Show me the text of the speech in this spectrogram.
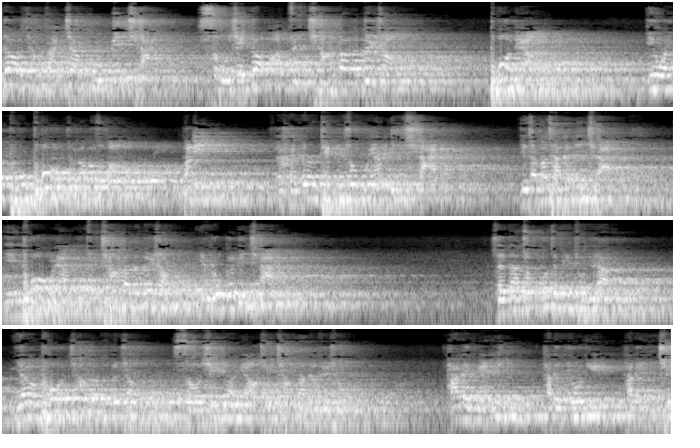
要想在江湖立起来，首先要把最强大的对手，因为不破怎么告诉我？不立。很多人天天说我要立起来，你怎么才能立起来？你破不了你强大的对手，你如何立起来？所以在中国这片土地上，你要破强大的对手，首先要了解强大的对手，他的原理、他的优点、他的一切。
